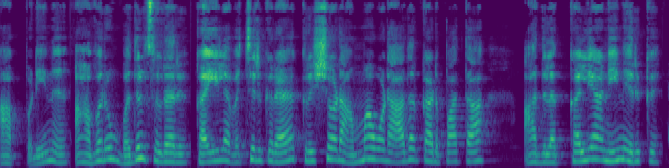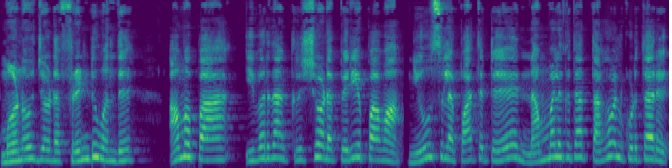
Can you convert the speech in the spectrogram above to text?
அப்படின்னு அவரும் பதில் சொல்றாரு. கையில வச்சிருக்கிற கிறிஷோட அம்மாவோட ஆதார் கார்டு பார்த்தா அதுல கல்யாணின்னு இருக்கு. மனோஜோட ஃப்ரெண்டு வந்து ஆமாப்பா இவர்தான் கிறிஷோட பெரியப்பாவா நியூஸ்ல பார்த்துட்டு நம்மளுக்கு தான் தகவல் கொடுத்தாரு.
